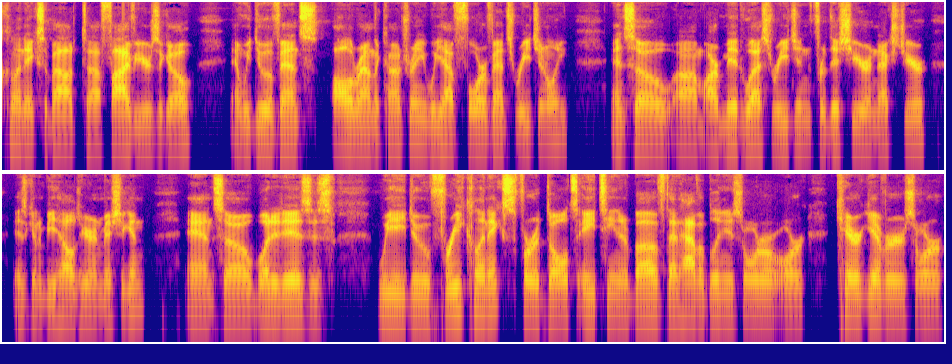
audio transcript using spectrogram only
clinics about uh, five years ago. And we do events all around the country. We have four events regionally. And so um, our Midwest region for this year and next year is going to be held here in Michigan. And so what it is is we do free clinics for adults 18 and above that have a bleeding disorder or caregivers or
